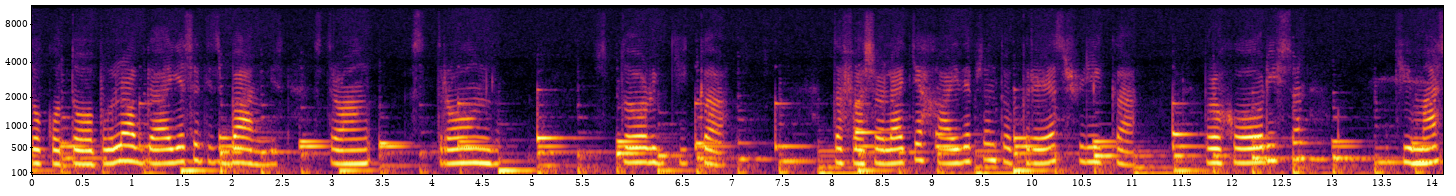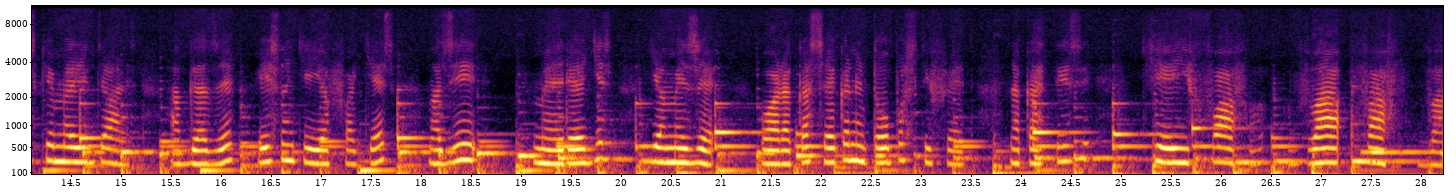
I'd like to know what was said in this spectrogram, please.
Το κοτόπουλο αγκάλιασε τις μπάνγκες στοργικά. Τα φασολάκια χάιδεψαν το κρέας φιλικά. Προχώρησαν κοιμάς και μελιτζάνες. Αγκαζέ ήσαν και οι αφακές μαζί με ρέγγες για μεζέ. Ο Αρακάς έκανε τόπο στη φέτα να καθίσει και η φάφα, βα, φάφβα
